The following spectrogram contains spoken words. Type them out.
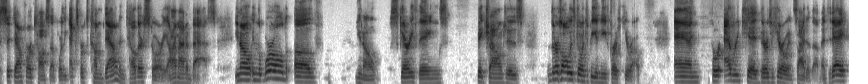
Sit Down for a Toss Up, where the experts come down and tell their story. I'm Adam Bass. You know, in the world of, you know, scary things, big challenges, there's always going to be a need for a hero. And for every kid, there's a hero inside of them. And today,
